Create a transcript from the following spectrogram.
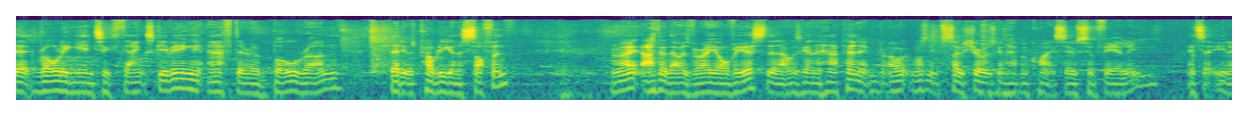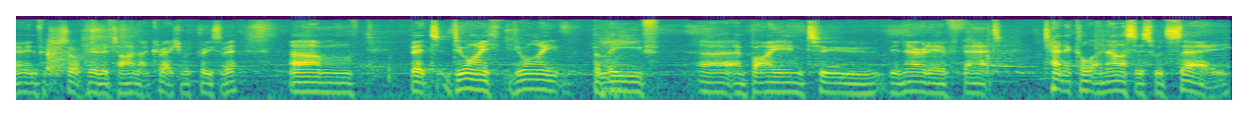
that rolling into Thanksgiving after a bull run, that it was probably going to soften. Right, I thought that was very obvious that that was going to happen. It, I wasn't so sure it was going to happen quite so severely it's a, you know in such a short period of time that correction was pretty severe. Um, but do I do I believe uh, and buy into the narrative that technical analysis would say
